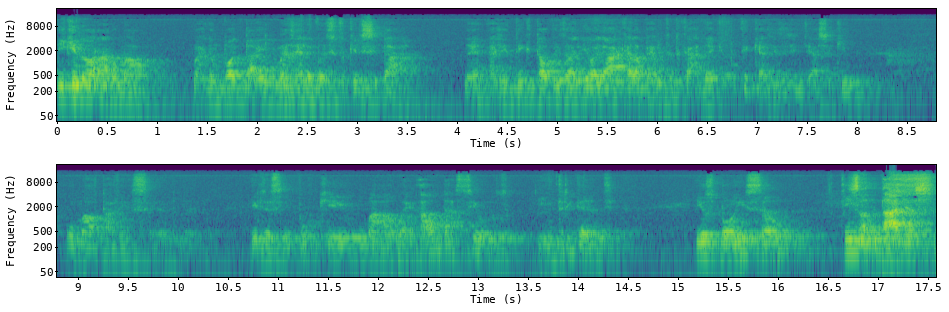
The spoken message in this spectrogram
ignorar o mal mas não pode dar a ele mais relevância do que ele se dá. Né? A gente tem que talvez ali olhar aquela pergunta de Kardec, por que, que às vezes a gente acha que o, o mal está vencendo? Né? Ele diz assim, porque o mal é audacioso e intrigante. E os bons são tímidos. Sandálias,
